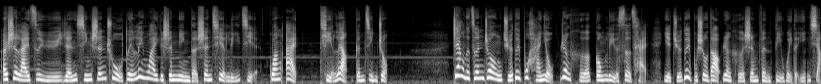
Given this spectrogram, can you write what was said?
而是来自于人心深处对另外一个生命的深切理解、关爱、体谅跟敬重。这样的尊重绝对不含有任何功利的色彩，也绝对不受到任何身份地位的影响。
